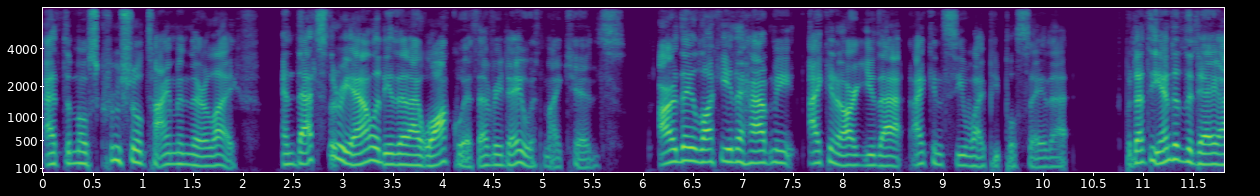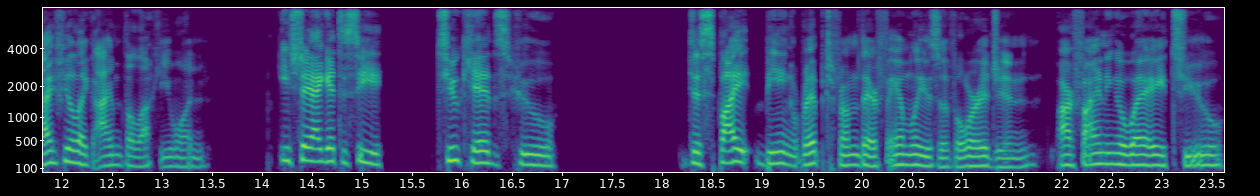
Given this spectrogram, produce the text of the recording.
at the most crucial time in their life. And that's the reality that I walk with every day with my kids. Are they lucky to have me? I can argue that. I can see why people say that. But at the end of the day, I feel like I'm the lucky one. Each day I get to see two kids who, despite being ripped from their families of origin, are finding a way to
